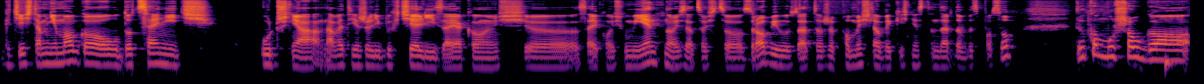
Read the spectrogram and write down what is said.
gdzieś tam nie mogą docenić ucznia, nawet jeżeli by chcieli za jakąś, e, za jakąś umiejętność, za coś, co zrobił, za to, że pomyślał w jakiś niestandardowy sposób, tylko muszą go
